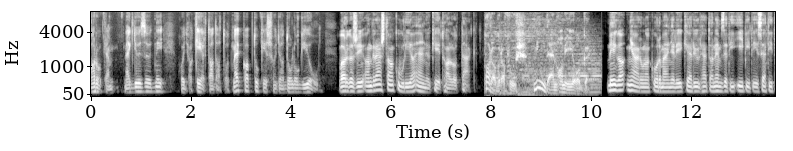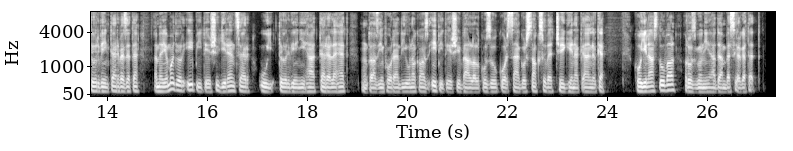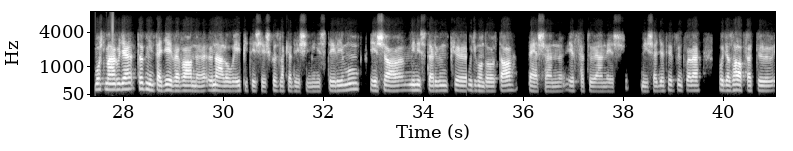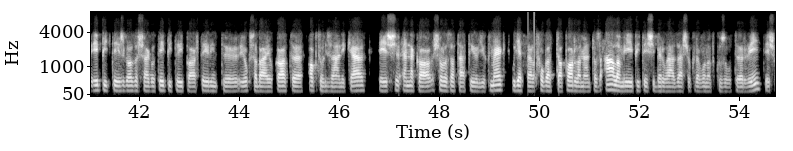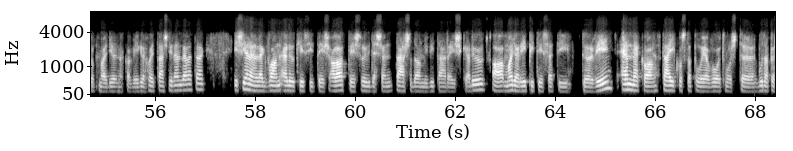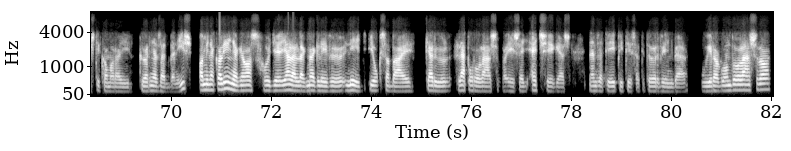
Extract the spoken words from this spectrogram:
arról kell meggyőződni, hogy a kért adatot megkaptuk, és hogy a dolog jó. Vargazsi Andrást a kúria elnökét hallották. Paragrafus. Minden, ami jog. Még a nyáron a kormány elé kerülhet a Nemzeti Építészeti Törvény tervezete, amely a magyar építésügyi rendszer új törvényi háttere lehet, mondta az Inforádiónak az Építési Vállalkozók Országos Szakszövetségének elnöke. Kógyi Lászlóval Rozgonyi Ádám beszélgetett. Most már ugye több mint egy éve van önálló építési és közlekedési minisztériumunk, és a miniszterünk úgy gondolta, teljesen érthetően, és mi is egyetértünk vele, hogy az alapvető építés, gazdaságot, építőipart érintő jogszabályokat aktualizálni kell, és ennek a sorozatát éljük meg. Ugye elfogadta a parlament az állami építési beruházásokra vonatkozó törvényt, és ott majd jönnek a végrehajtási rendeletek, és jelenleg van előkészítés alatt, és rövidesen társadalmi vitára is kerül a Magyar Építészeti törvény. Ennek a tájékoztatója volt most budapesti kamarai környezetben is, aminek a lényege az, hogy jelenleg meglévő négy jogszabály kerül leporolásra és egy egységes nemzeti építészeti törvénybe újra gondolásra.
